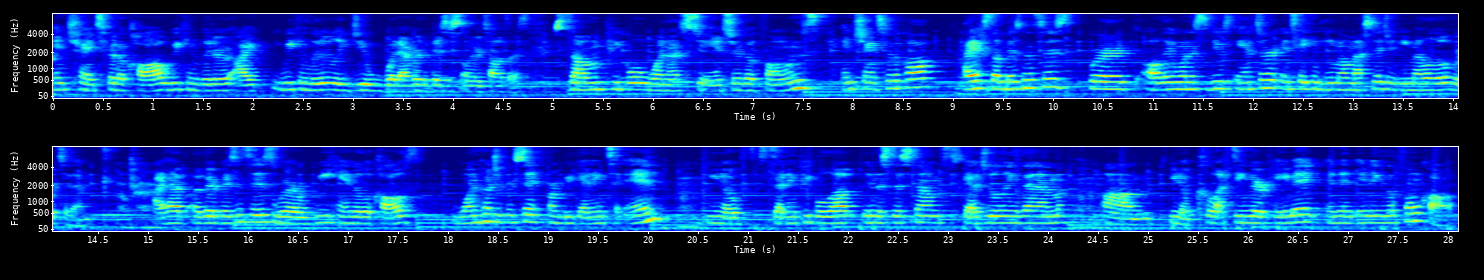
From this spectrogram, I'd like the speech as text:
and transfer the call. We can literally, I, we can literally do whatever the business owner tells us. Some people want us to answer the phones and transfer the call. I have some businesses where all they want us to do is answer and take an email message and email it over to them. I have other businesses where we handle the calls 100% from beginning to end. You know, setting people up in the system, scheduling them, um, you know, collecting their payment, and then ending the phone call.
